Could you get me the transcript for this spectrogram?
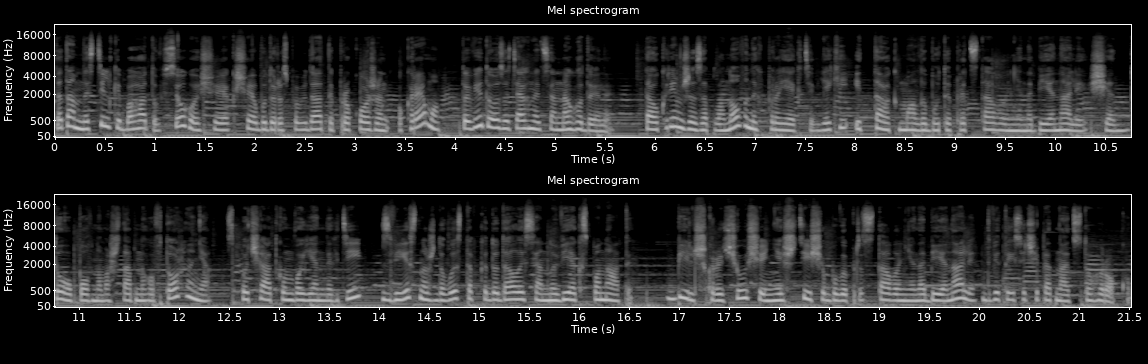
Та там настільки багато всього, що якщо я буду розповідати про кожен окремо, то відео затягнеться на години. Та окрім вже запланованих проєктів, які і так мали бути представлені на бієналі ще до повномасштабного вторгнення, з початком воєнних дій, звісно ж, до виставки додалися нові експонати більш кричущі, ніж ті, що були представлені на бієналі 2015 року.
